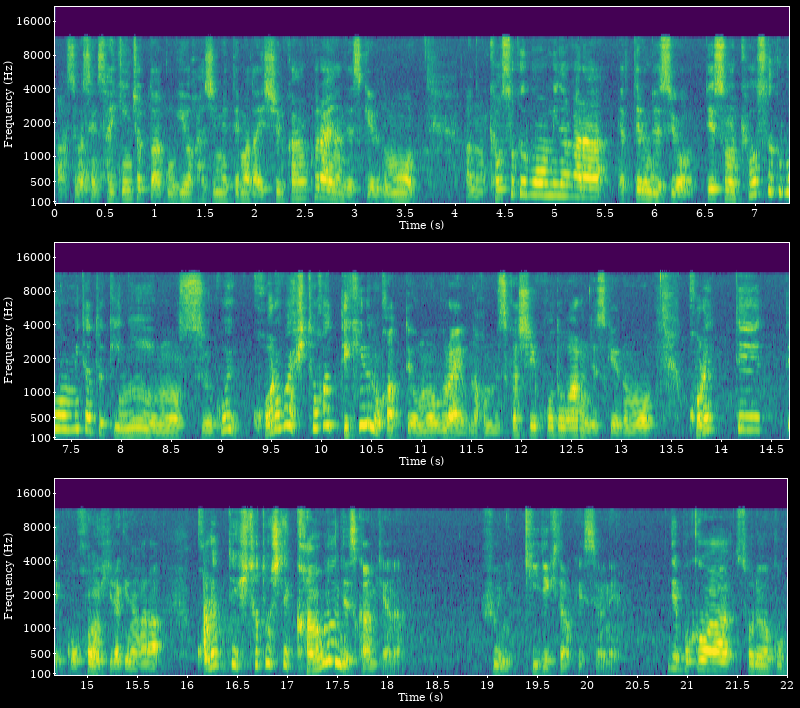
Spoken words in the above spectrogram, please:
あすみません、最近ちょっとアコギを始めてまだ1週間くらいなんですけれども、あの教則本を見ながらやってるんですよ。で、その教則本を見たときに、もうすごい、これは人ができるのかって思うぐらいなんか難しい行動があるんですけれども、これってってこう本を開きながら、これって人として可能なんですかみたいなふうに聞いてきたわけですよね。で、僕はそれをこ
